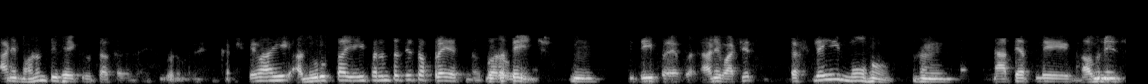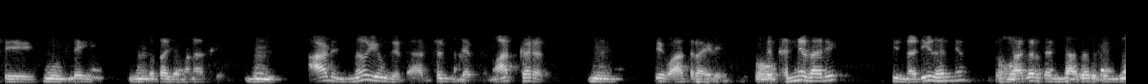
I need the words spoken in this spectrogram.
आणि म्हणून तिथे एकरूपता सहज आहे. बरोबर आहे. तेव्हा ही अनुरूपता येईपर्यंत तिचा प्रयत्न प्रयत्न. आणि वाटेत कसलेही मोह. नात्यातले भावनेचे कुठलेही. स्वतःच्या हम्म. आड न येऊ देता अडचणी मात करत. ते वाहत राहिले हो. ते धन्य झाले ती नदी धन्य तो हो. सागर धन्य सागर धन्य.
